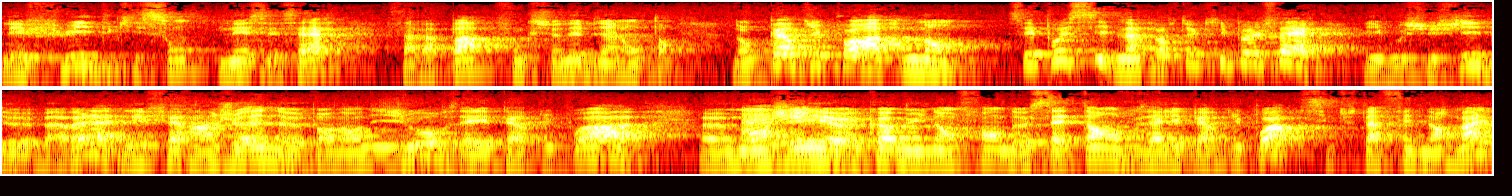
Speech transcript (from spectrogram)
les fluides qui sont nécessaires. Ça va pas fonctionner bien longtemps. Donc perdre du poids rapidement, c'est possible, n'importe qui peut le faire. Il vous suffit de bah voilà, aller faire un jeûne pendant 10 jours, vous allez perdre du poids, euh, manger euh, comme une enfant de 7 ans, vous allez perdre du poids, c'est tout à fait normal.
